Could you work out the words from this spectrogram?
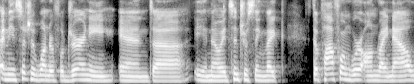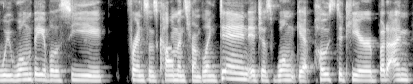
i mean such a wonderful journey. And uh, you know it's interesting like the platform we're on right now we won't be able to see for instance comments from linkedin. It just won't get posted here. But i'm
